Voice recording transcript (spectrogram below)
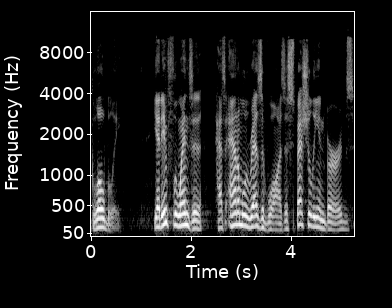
globally. Yet influenza has animal reservoirs, especially in birds,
